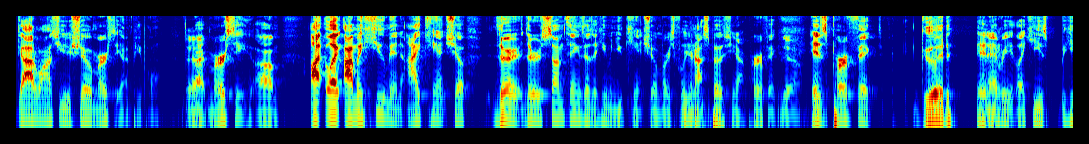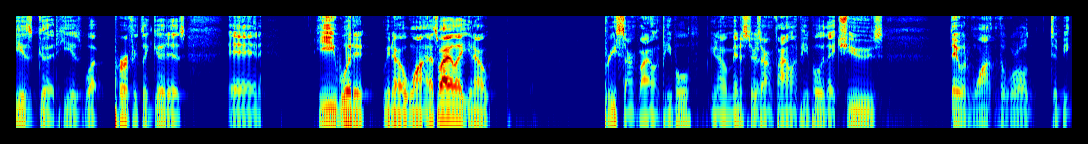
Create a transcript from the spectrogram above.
God wants you to show mercy on people. Yeah. Right, mercy. Um, I like. I'm a human. I can't show. There, there's some things as a human you can't show mercy for. You're not supposed. to. You're not perfect. Yeah. His perfect good in every like he's he is good. He is what perfectly good is, and he wouldn't you know want. That's why I like you know. Priests aren't violent people. You know, ministers aren't violent people. They choose they would want the world to be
